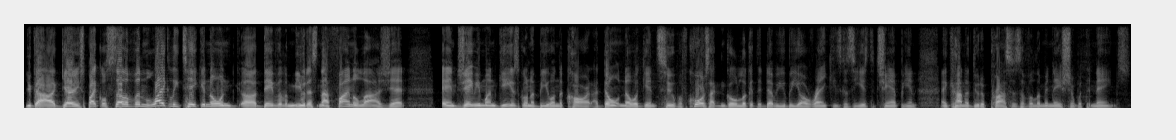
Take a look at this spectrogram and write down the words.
You got uh, Gary Spike O'Sullivan likely taking on uh, David Lemieux. That's not finalized yet. And Jamie Munguia is going to be on the card. I don't know again, too. Of course, I can go look at the WBO rankings because he is the champion and kind of do the process of elimination with the names.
